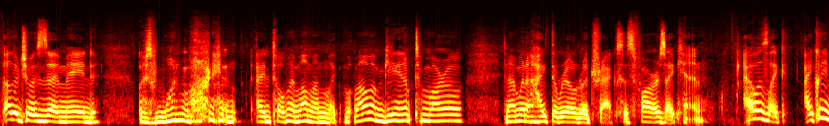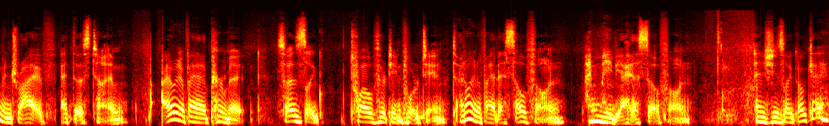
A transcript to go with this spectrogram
The other choices I made was one morning I told my mom, I'm like, Mom, I'm getting up tomorrow and I'm gonna hike the railroad tracks as far as I can. I was like, I couldn't even drive at this time. I don't know if I had a permit. So I was like 12, 13, 14. I don't know if I had a cell phone. Maybe I had a cell phone. And she's like, okay.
